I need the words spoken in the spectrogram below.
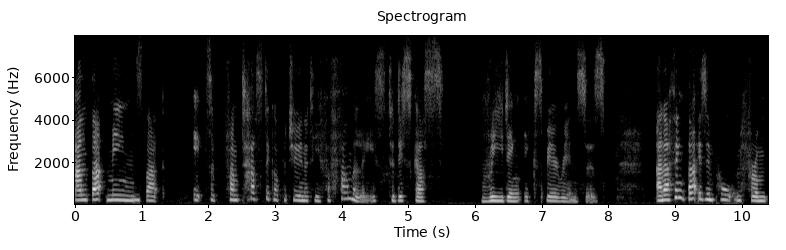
and that means that it's a fantastic opportunity for families to discuss reading experiences. And I think that is important from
